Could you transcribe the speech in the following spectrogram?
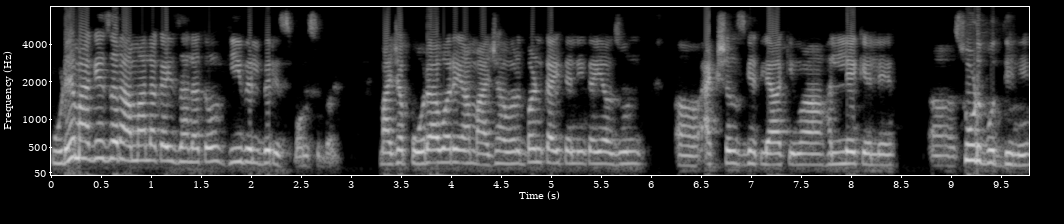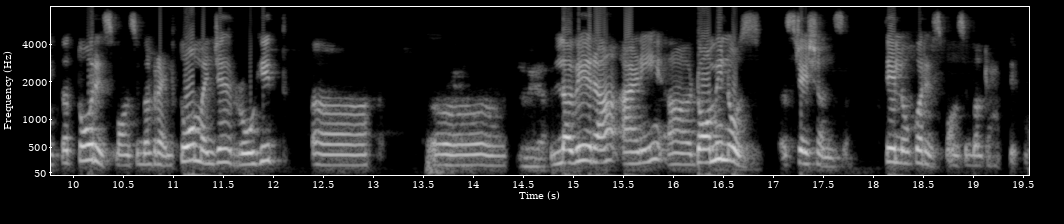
पुढे मागे जर आम्हाला काही झालं तर ही विल बी रिस्पॉन्सिबल माझ्या पोरावर या माझ्यावर पण काही त्यांनी काही अजून ऍक्शन्स घेतल्या किंवा हल्ले केले सूडबुद्धीने तर तो रिस्पॉन्सिबल राहील. तो म्हणजे रोहित लवेरा आणि डॉमिनोज स्टेशनचं. ते लोक रिस्पॉन्सिबल राहतील.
